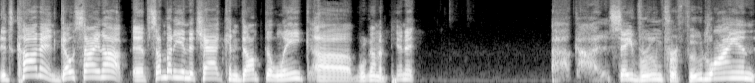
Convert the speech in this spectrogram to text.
It's coming. Go sign up. If somebody in the chat can dump the link, uh, we're gonna pin it. Oh God! Save room for Food Lion.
